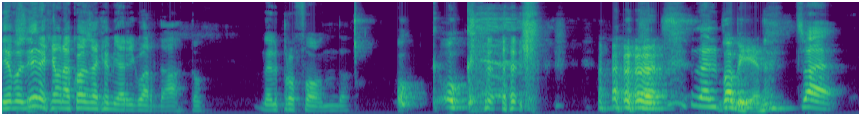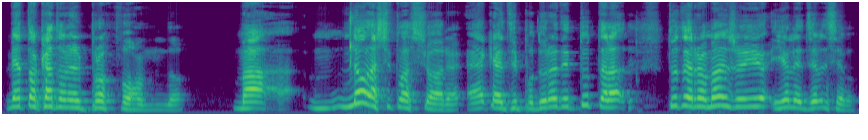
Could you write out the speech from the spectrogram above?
Devo sì. dire che è una cosa che mi ha riguardato nel profondo. Ok. okay. nel... Va bene. Cioè, mi ha toccato nel profondo. Ma non la situazione, è che tipo durante tutta la, tutto il romanzo io, io leggevo e dicevo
